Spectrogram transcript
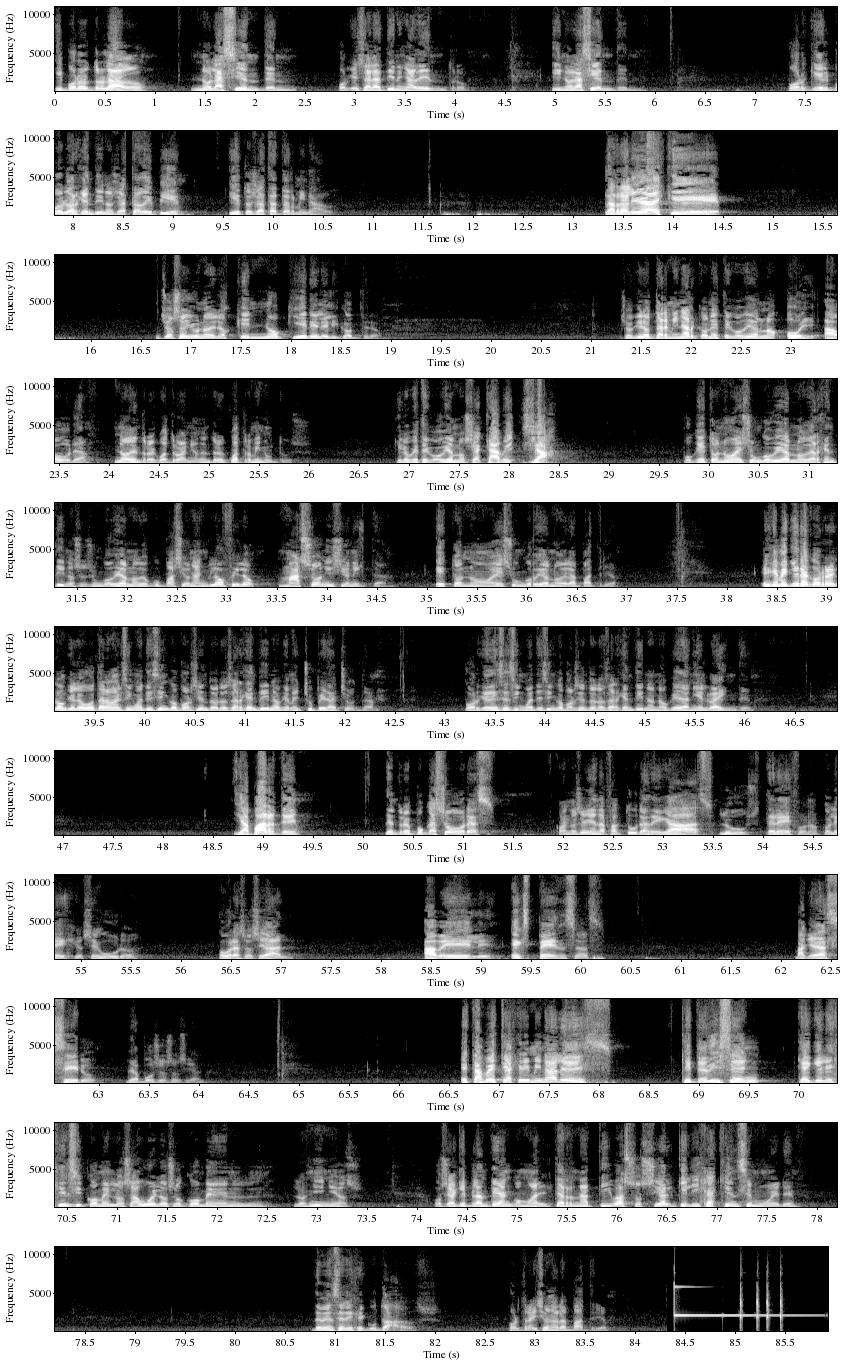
Y por otro lado, no la sienten porque ya la tienen adentro. Y no la sienten porque el pueblo argentino ya está de pie y esto ya está terminado. La realidad es que yo soy uno de los que no quiere el helicóptero. Yo quiero terminar con este gobierno hoy, ahora, no dentro de cuatro años, dentro de cuatro minutos. Quiero que este gobierno se acabe ya. Porque esto no es un gobierno de argentinos, es un gobierno de ocupación anglófilo, masón y sionista. Esto no es un gobierno de la patria. El que me quiera correr con que lo votaron el 55% de los argentinos, que me chupe la chota. Porque de ese 55% de los argentinos no queda ni el 20%. Y aparte, dentro de pocas horas, cuando lleguen las facturas de gas, luz, teléfono, colegio, seguro, obra social, ABL, expensas, va a quedar cero de apoyo social. Estas bestias criminales que te dicen que hay que elegir si comen los abuelos o comen los niños, o sea que plantean como alternativa social que elijas quién se muere, deben ser ejecutados por traición a la patria.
